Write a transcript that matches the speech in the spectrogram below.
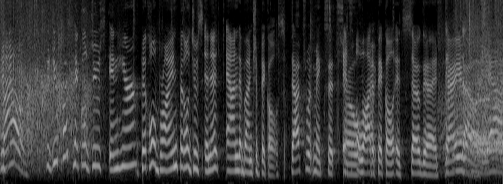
Did wow. You, did you put pickle juice in here? Pickle brine, pickle juice in it, and a bunch of pickles. That's what makes it so. It's a lot of pickle. It's so good. There you go. Yeah.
